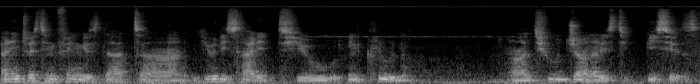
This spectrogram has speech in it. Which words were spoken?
An interesting thing is that uh, you decided to include uh, two journalistic pieces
